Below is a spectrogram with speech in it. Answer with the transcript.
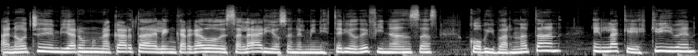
Anoche enviaron una carta al encargado de salarios en el Ministerio de Finanzas, Kobi Barnatán, en la que escriben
